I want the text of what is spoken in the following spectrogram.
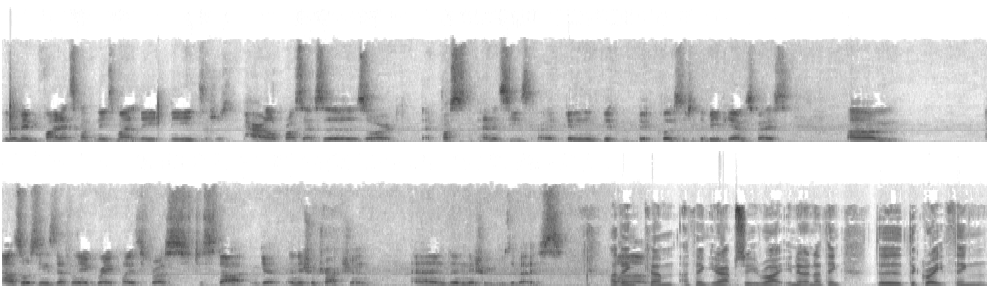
you know maybe finance companies might need, need such as parallel processes or uh, process dependencies, kind of getting a bit, bit closer to the BPM space. Um, outsourcing is definitely a great place for us to start and get initial traction and an initial user base. I think um, I think you're absolutely right. You know, and I think the the great thing,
